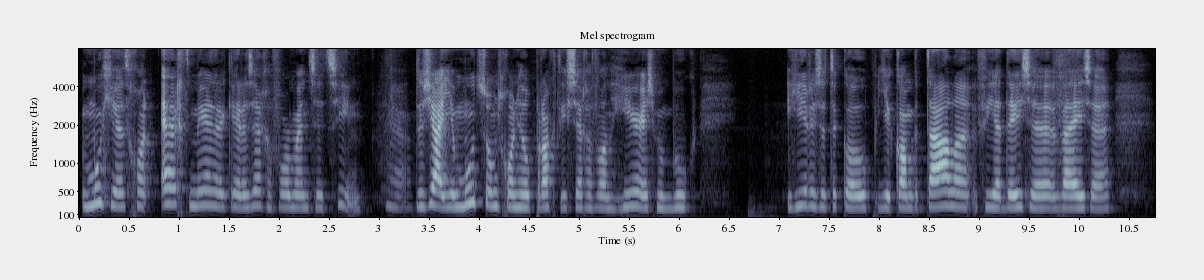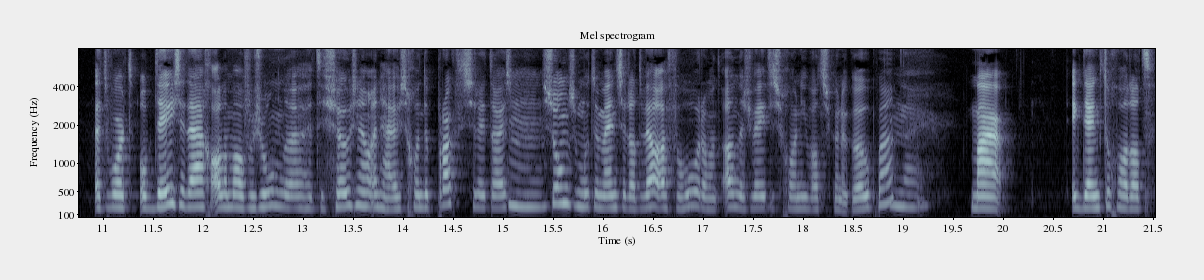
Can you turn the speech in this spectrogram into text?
moet je het gewoon echt meerdere keren zeggen voor mensen het zien. ja. Dus ja, je moet soms gewoon heel praktisch zeggen van hier is mijn boek, hier is het te koop, je kan betalen via deze wijze. Het wordt op deze dagen allemaal verzonden, het is zo snel in huis. Gewoon de praktische details. Mhm. Soms moeten mensen dat wel even horen, want anders weten ze gewoon niet wat ze kunnen kopen. Nee. Maar ik denk toch wel dat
